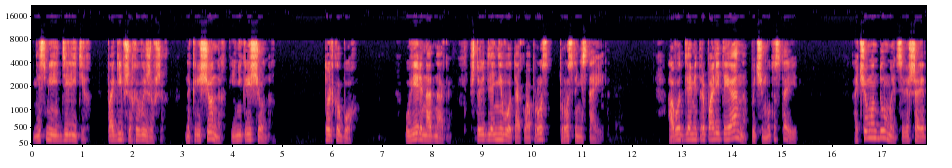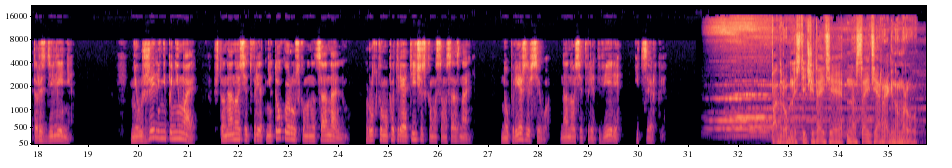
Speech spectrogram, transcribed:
не смеет делить их, погибших и выживших, на крещенных и некрещенных. Только Бог. Уверен, однако, что и для него так вопрос просто не стоит. А вот для митрополита Иоанна почему-то стоит. О чем он думает, совершая это разделение? Неужели не понимает, что наносит вред не только русскому национальному, русскому патриотическому самосознанию, но прежде всего наносит вред вере и церкви? Подробности читайте на сайте Regnum.ru.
